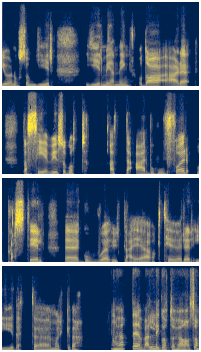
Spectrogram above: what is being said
gjør noe som gir gir mening. Og da er det Da ser vi så godt at det er behov for og plass til eh, gode utleieaktører i dette markedet. Ja, det er veldig godt å høre, altså.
